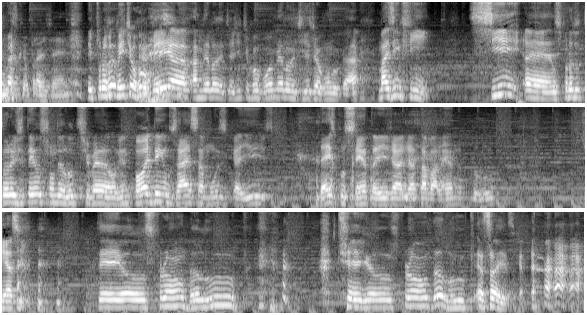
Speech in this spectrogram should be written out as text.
música pra gente. E provavelmente eu roubei a, a melodia, a gente roubou a melodia de algum lugar. Mas enfim, se é, os produtores de Tales from the Loop estiverem ouvindo, podem usar essa música aí, 10% aí já, já tá valendo do loop. Que é assim. Tales from the Loop. Tales from the Loop. É só isso, cara.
